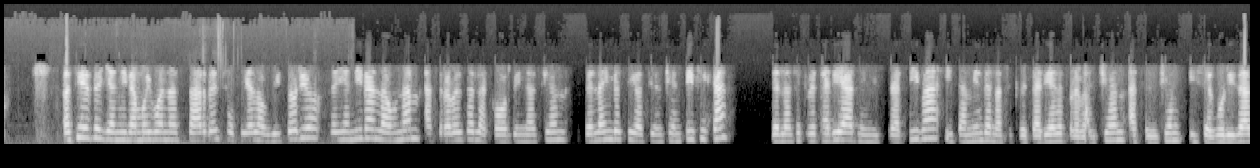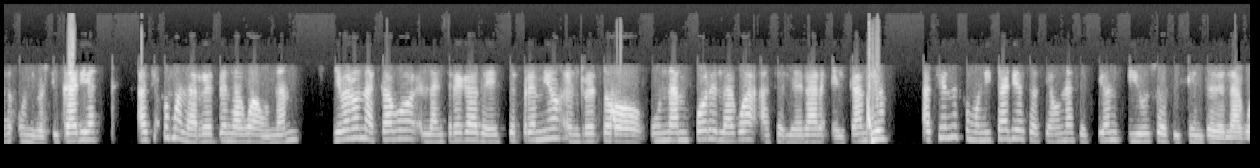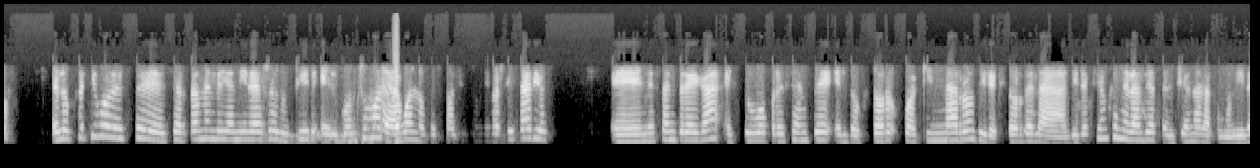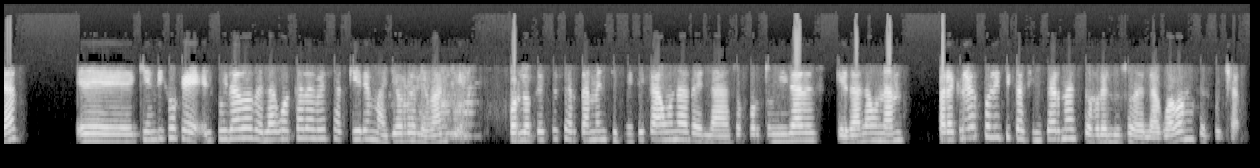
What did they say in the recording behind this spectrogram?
Así es, Deyanira. Muy buenas tardes. Aquí al auditorio. Deyanira, la UNAM, a través de la coordinación de la investigación científica, de la Secretaría Administrativa y también de la Secretaría de Prevención, Atención y Seguridad Universitaria, así como la red del agua UNAM, llevaron a cabo la entrega de este premio, el reto UNAM por el agua, acelerar el cambio, acciones comunitarias hacia una gestión y uso eficiente del agua. El objetivo de este certamen de Yanira es reducir el consumo de agua en los espacios universitarios. En esta entrega estuvo presente el doctor Joaquín Narro, director de la Dirección General de Atención a la Comunidad, eh, quien dijo que el cuidado del agua cada vez adquiere mayor relevancia, por lo que este certamen significa una de las oportunidades que da la UNAM para crear políticas internas sobre el uso del agua. Vamos a escuchar.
